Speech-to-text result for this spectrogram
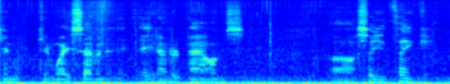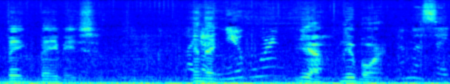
can, can weigh seven, eight hundred pounds. Uh, so you'd think big babies. Like And a they- newborn? Yeah, newborn. I'm gonna say.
